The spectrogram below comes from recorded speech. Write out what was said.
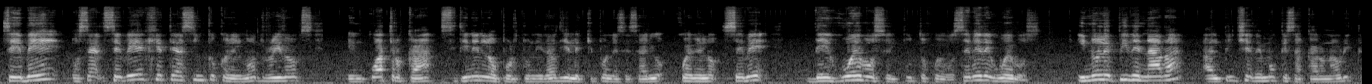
se ve, o sea, se ve GTA V con el mod Redux en 4K. Si tienen la oportunidad y el equipo necesario, jueguenlo. Se ve de huevos el puto juego, se ve de huevos. Y no le pide nada al pinche demo que sacaron ahorita.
